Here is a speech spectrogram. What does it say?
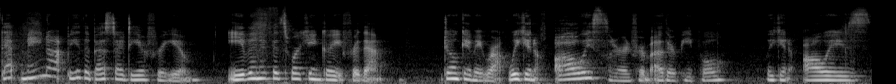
that may not be the best idea for you, even if it's working great for them. Don't get me wrong, we can always learn from other people. We can always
